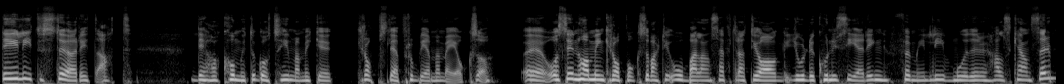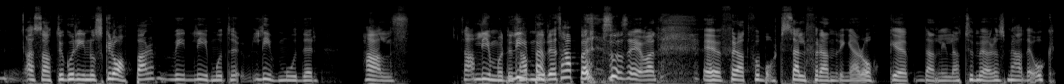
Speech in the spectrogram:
det är ju lite störigt att det har kommit och gått så himla mycket kroppsliga problem med mig också. Eh, Och sen har min kropp också varit i obalans efter att jag gjorde konisering för min livmoderhalscancer. Alltså att du går in och skrapar vid livmoder, livmoderhals. Livmodertappen. Livmodertappen, så säger man. Eh, För att få bort cellförändringar och eh, den lilla tumören som jag hade. Och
